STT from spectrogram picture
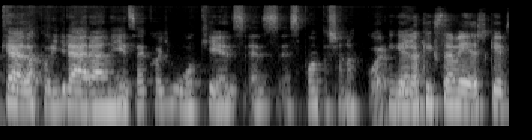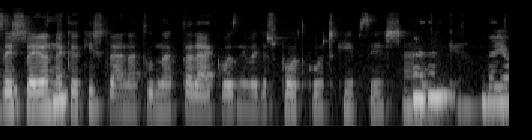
kell, akkor így rá nézek, hogy hú, oké, ez, ez, ez pontosan akkor. Igen, még... akik személyes képzésre jönnek, ők Istvánnal tudnak találkozni, vagy a sportkócs képzéssel. Uh-huh. De jó.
